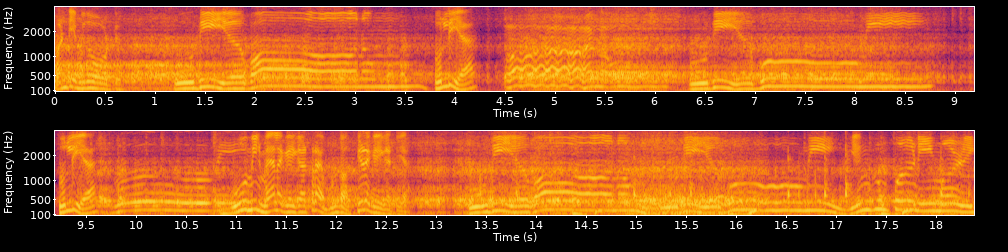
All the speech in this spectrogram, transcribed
வண்டியை மெதுவா ஓட்டு. புதிய வானம். சொல்லியா? புதிய பூமி சொல்லியா? பூமியின் மேல கை காட்டுற? முண்டா கீழே கை காட்டியா? புதிய வானம் புதிய பூமி எங்கும் பனி மழை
